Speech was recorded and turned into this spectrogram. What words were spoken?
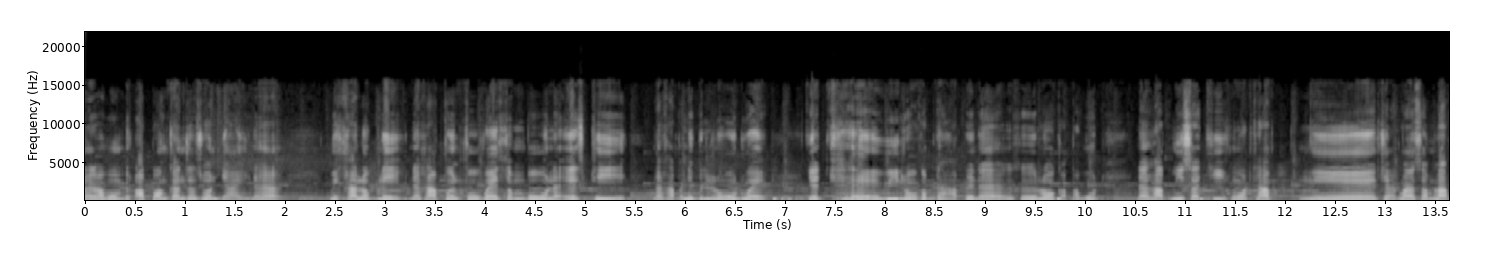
นะครับผมเป็นออฟป้องกันซะส่วนใหญ่นะฮะ มีค่าลบหลีกนะครับฟื้นฟูเวทสมบูรณ์นะ SP นะครับอันนี้เป็นโล่ด้วยเย็ดแค่วีโล่กับดาบด้วยนะก็คือโล่กับอาวุธนะครับมีสัตว์ขี่โหดครับนี่แจกมาสำหรับ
